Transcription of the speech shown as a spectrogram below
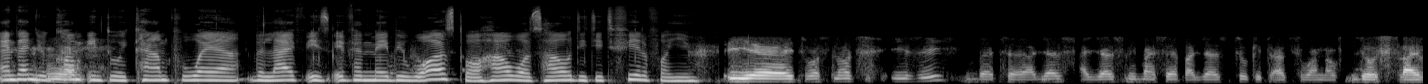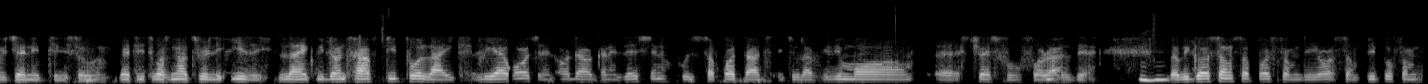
and then you yeah. come into a camp where the life is even maybe worse. Or how was how did it feel for you? Yeah, it was not easy, but uh, I just I just need myself. I just took it as one of those life journey things. So, but it was not really easy. Like we don't have people like Lea-Watch and other organizations who support that. It will have even more uh, stressful for us there. Mm-hmm. But we got some support from the or some people from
